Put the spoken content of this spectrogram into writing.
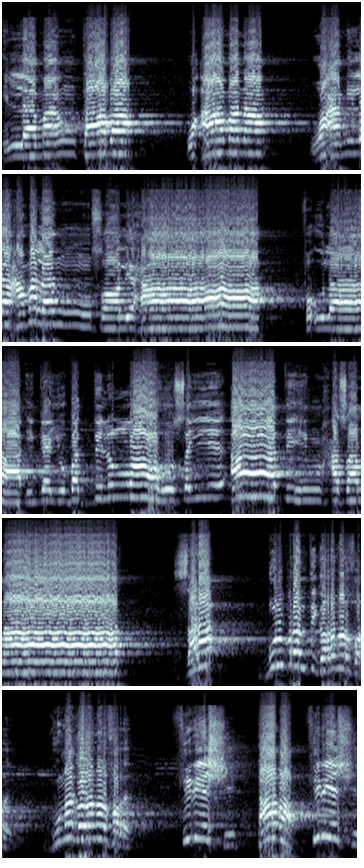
ইল্লা মান তাবা ওয়া আমানা ওয়া আমিলা আমালান সালিহা فأولئك يبدل الله سيئاتهم حسنات যারা ভুলভ্রান্তি গড়ানোর পরে গুণা গড়ানোর পরে ফিরে এসছে তাবা ফিরে এসছে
